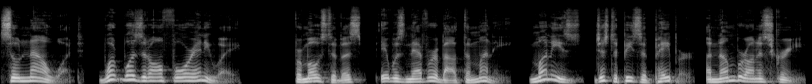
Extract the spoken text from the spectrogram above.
So now what? What was it all for anyway? For most of us, it was never about the money. Money's just a piece of paper, a number on a screen.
